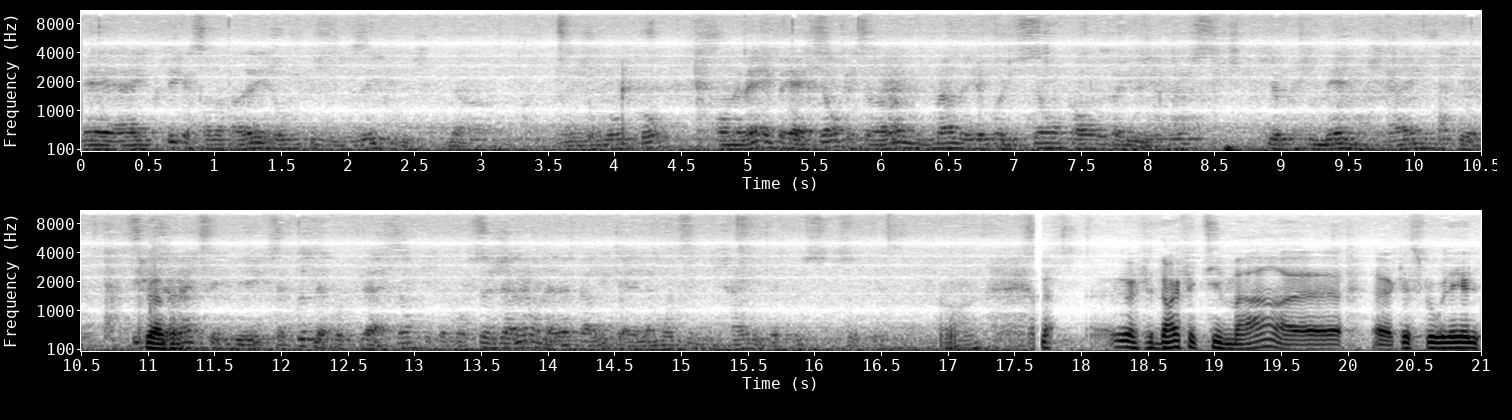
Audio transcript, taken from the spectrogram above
Mais à écouter ce qu'on entendait les journaux télévisés, puis dans, dans les journaux locaux, on avait l'impression que c'est vraiment un mouvement de révolution contre les Russes qui opprimait l'Ukraine, qui, vraiment s'est libéré, que c'est toute la population qui était pour ça. Jamais on avait parlé que la moitié de l'Ukraine était plus sauviste. Euh, non, effectivement. Euh, euh, Qu'est-ce que vous voulez?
